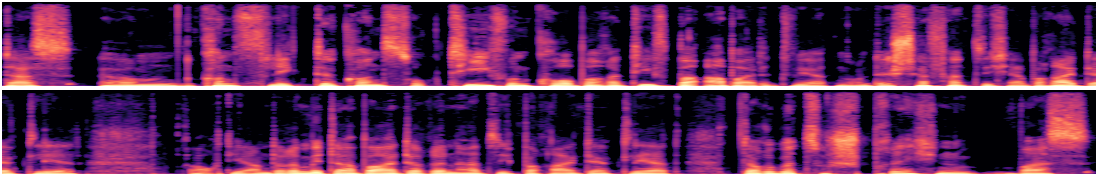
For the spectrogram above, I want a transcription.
dass ähm, Konflikte konstruktiv und kooperativ bearbeitet werden. Und der Chef hat sich ja bereit erklärt, auch die andere Mitarbeiterin hat sich bereit erklärt, darüber zu sprechen, was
